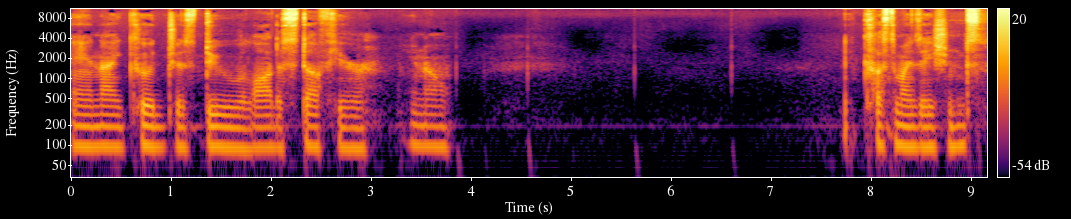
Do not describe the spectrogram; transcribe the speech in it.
and I could just do a lot of stuff here, you know. Customizations.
